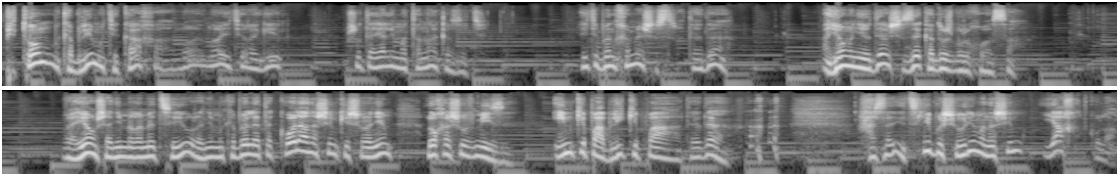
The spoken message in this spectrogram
ופתאום מקבלים אותי ככה, לא, לא הייתי רגיל. פשוט היה לי מתנה כזאת. הייתי בן 15, אתה יודע. היום אני יודע שזה קדוש ברוך הוא עשה. והיום כשאני מלמד ציור, אני מקבל את כל האנשים כישרונים, לא חשוב מי זה. עם כיפה, בלי כיפה, אתה יודע. אז אצלי בשיעורים אנשים יחד כולם.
